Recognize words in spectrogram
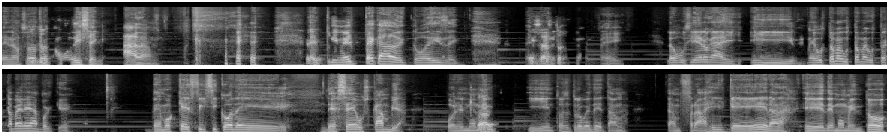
de nosotros, como dicen, Adam. el primer pecado, como dicen. Exacto. Lo pusieron ahí. Y me gustó, me gustó, me gustó esta pelea porque vemos que el físico de, Zeus cambia por el momento. Y entonces tú lo ves de tan, tan frágil que era, eh, de momento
